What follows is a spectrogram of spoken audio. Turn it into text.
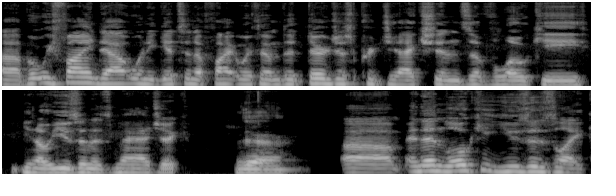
Uh, but we find out when he gets in a fight with them that they're just projections of Loki, you know, using his magic. Yeah. Um, and then Loki uses like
